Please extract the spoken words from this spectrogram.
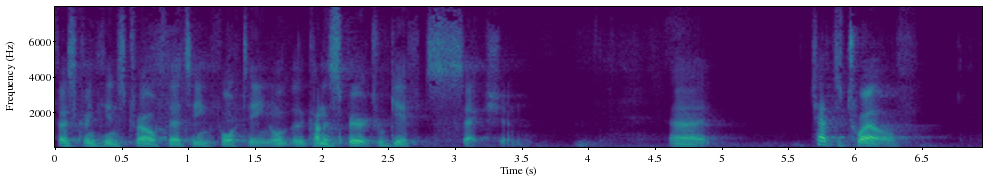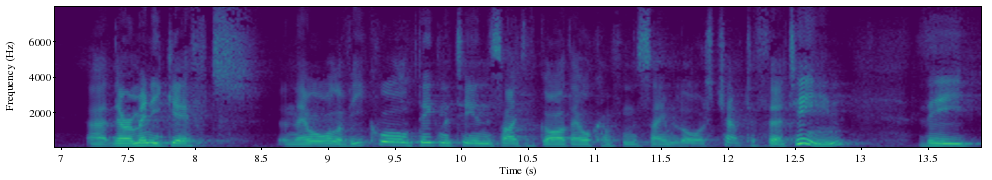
1 Corinthians 12, 13, 14, all the kind of spiritual gifts section, uh, chapter 12, uh, there are many gifts, and they're all of equal dignity in the sight of God. They all come from the same Lord. Chapter 13, the,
